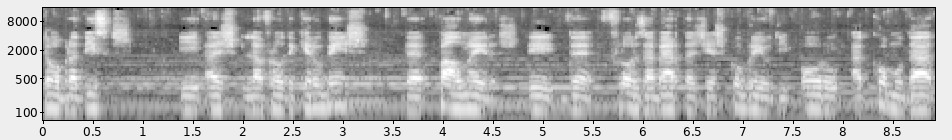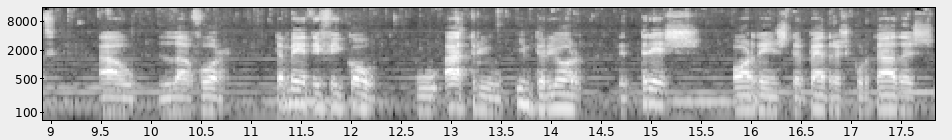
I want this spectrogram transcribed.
dobradiças, e as lavrou de querubins, de palmeiras e de flores abertas e as cobriu de ouro acomodado ao lavor. Também edificou o átrio interior de três ordens de pedras cortadas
